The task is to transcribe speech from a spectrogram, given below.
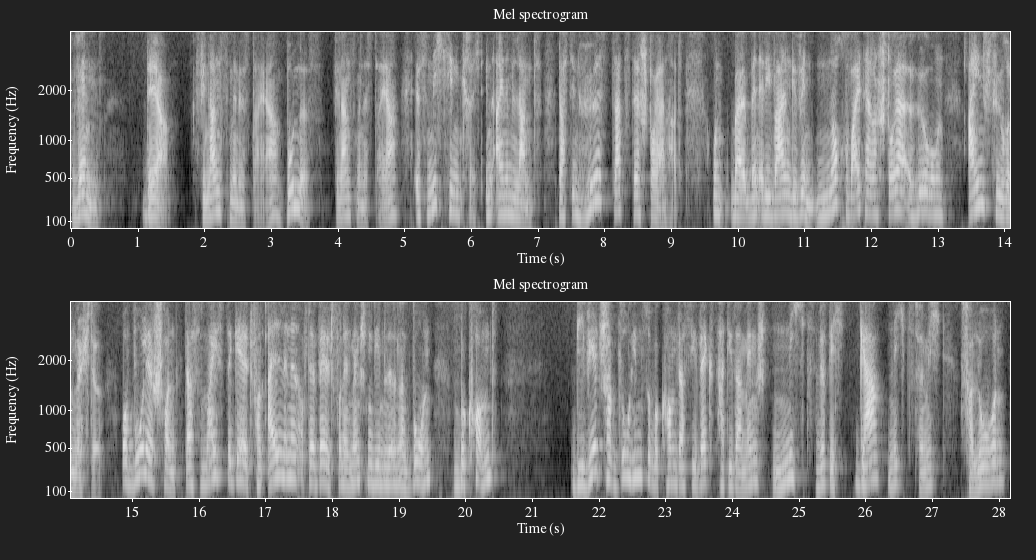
Wenn der Finanzminister, ja, Bundesfinanzminister, ja, es nicht hinkriegt in einem Land, das den Höchstsatz der Steuern hat und bei, wenn er die Wahlen gewinnt, noch weitere Steuererhöhungen einführen möchte, obwohl er schon das meiste Geld von allen Ländern auf der Welt, von den Menschen, die im Land wohnen, bekommt, die Wirtschaft so hinzubekommen, dass sie wächst, hat dieser Mensch nichts, wirklich gar nichts für mich verloren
